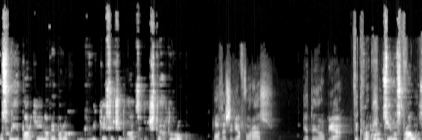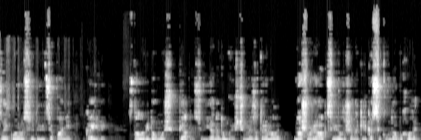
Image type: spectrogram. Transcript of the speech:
у своїй партії на виборах 2024 року. Про корупційну справу, за якою розслідується пані Кейлі, стало відомо що в п'ятницю. Я не думаю, що ми затримали нашу реакцію лише на кілька секунд або хвилин.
